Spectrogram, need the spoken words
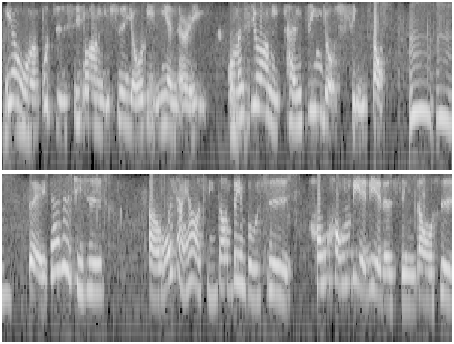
因为我们不只希望你是有理念而已，我们希望你曾经有行动。嗯嗯，对，但是其实，呃，我想要的行动并不是轰轰烈烈的行动，是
